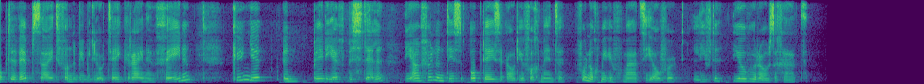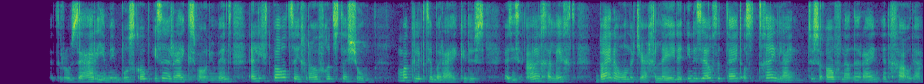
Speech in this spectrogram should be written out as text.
Op de website van de bibliotheek Rijn en Venen kun je een PDF bestellen die aanvullend is op deze audiofragmenten voor nog meer informatie over liefde die over rozen gaat. Het Rosarium in Boskoop is een rijksmonument en ligt pal tegenover het station. Makkelijk te bereiken dus. Het is aangelegd bijna 100 jaar geleden in dezelfde tijd als de treinlijn tussen Alphen aan de Rijn en Gouda.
